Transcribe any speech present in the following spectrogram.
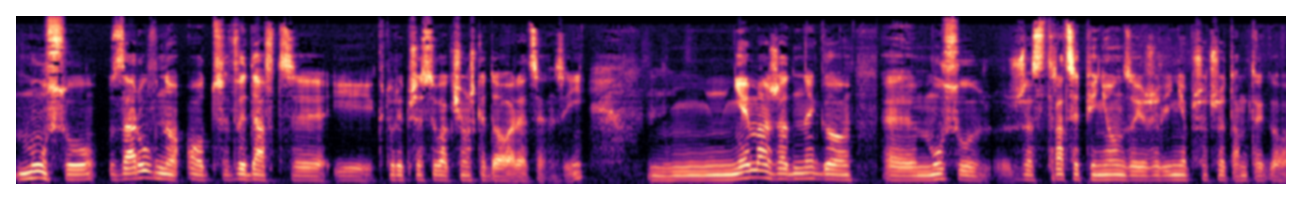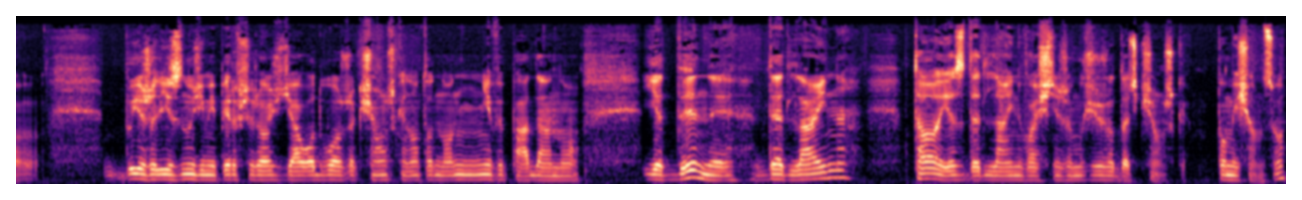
musu, zarówno od wydawcy, i, który przesyła książkę do recenzji, nie ma żadnego e, musu, że stracę pieniądze, jeżeli nie przeczytam tego. Jeżeli znudzi mi pierwszy rozdział, odłożę książkę, no to no, nie wypada. No. Jedyny deadline to jest deadline właśnie, że musisz oddać książkę po miesiącu.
